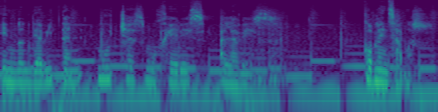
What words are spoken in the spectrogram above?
en donde habitan muchas mujeres a la vez. Comenzamos.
